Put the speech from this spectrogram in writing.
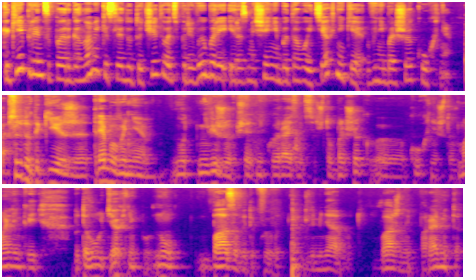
Какие принципы эргономики следует учитывать при выборе и размещении бытовой техники в небольшой кухне? Абсолютно такие же требования. Вот не вижу вообще никакой разницы, что в большой э, кухне, что в маленькой бытовую технику. Ну, базовый такой вот для меня вот важный параметр,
